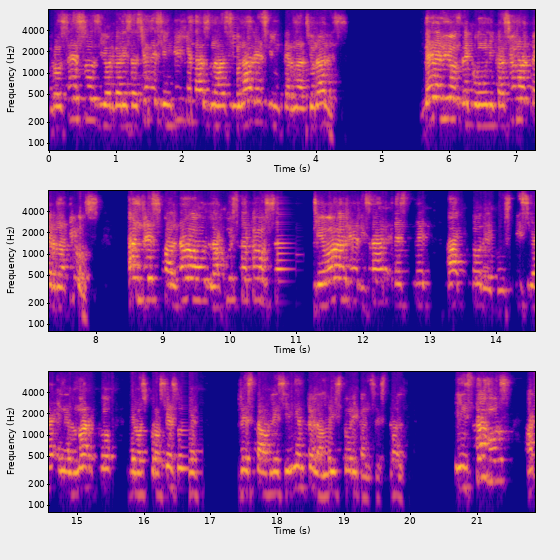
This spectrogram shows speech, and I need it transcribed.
procesos y organizaciones indígenas nacionales e internacionales, medios de comunicación alternativos han respaldado la justa causa llevó a realizar este acto de justicia en el marco de los procesos de restablecimiento de la ley histórica ancestral. Instamos a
